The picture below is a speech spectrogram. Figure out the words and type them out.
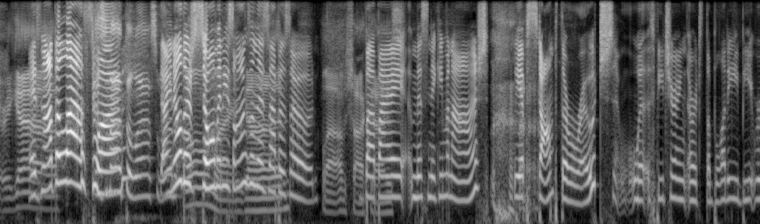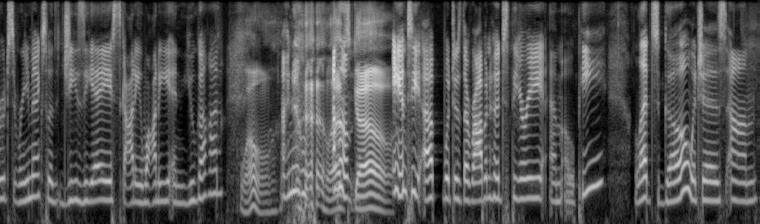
There we go. it's not the last one. It's one. not the last one. I know there's Oh so many songs in this episode. Wow, I'm shocked. But guys. by Miss Nicki Minaj, we have "Stomp the Roach" with featuring, or it's the Bloody Beetroots remix with GZA, Scotty Waddy, and You God. whoa, I know. let's Um, go. Ante Up, which is the Robin Hood's Theory MOP. Let's Go, which is um,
